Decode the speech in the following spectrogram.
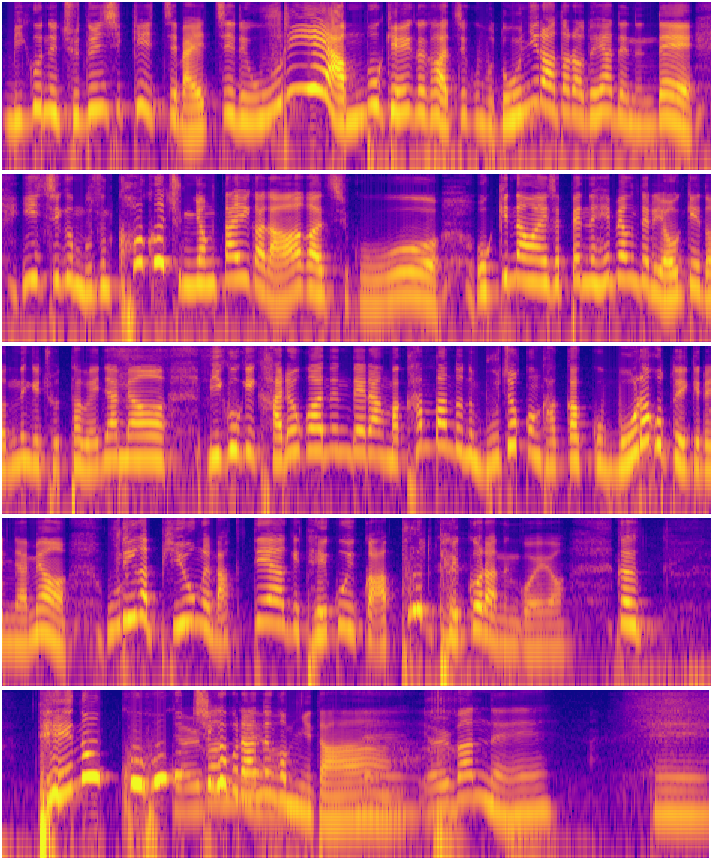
미군을 주둔시킬지 말지를 우리의 안보 계획을 가지고 뭐 논의를 하더라도 해야 되는데 이 지금 무슨 커그 중령 따위가 나와가지고 오키나와에서 빼는 해병대를 여기에 넣는 게 좋다. 왜냐면 미국이 가려고 하는 데랑 막 한반도는 무조건 가깝고 뭐라고 또 얘기를 했냐면 우리가 비용을 막대하게 대고 있고 앞으로도 될 거라는 거예요. 그러니까 대놓고 호구 취급을 열받네요. 하는 겁니다. 네, 열받네. 네.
